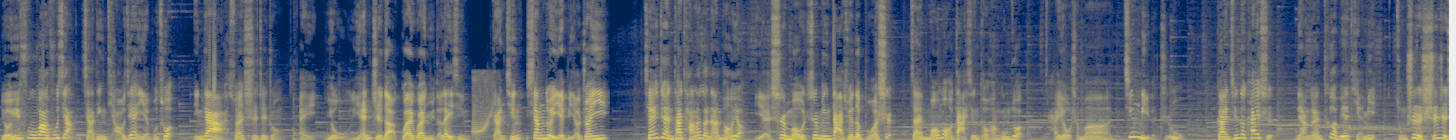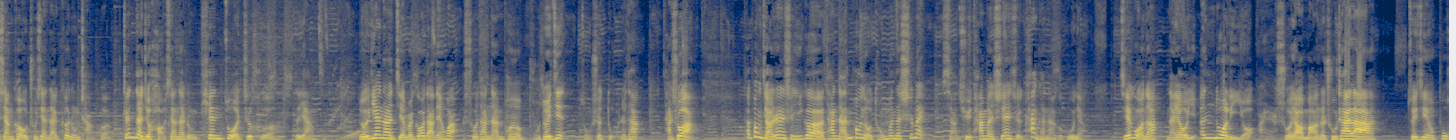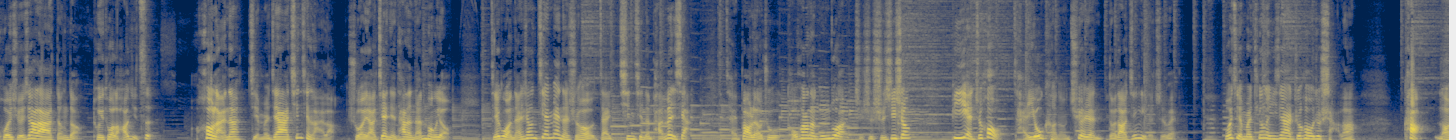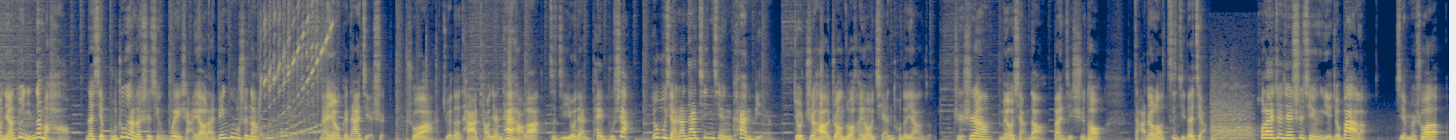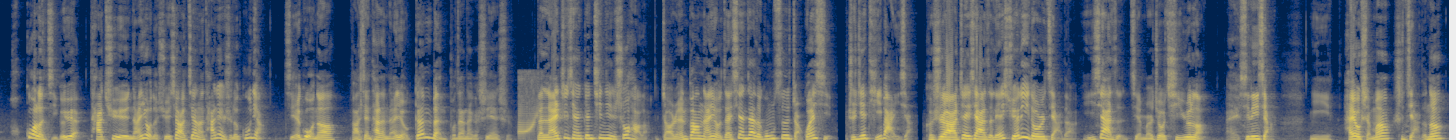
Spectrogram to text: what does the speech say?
有一副旺夫相，家庭条件也不错，应该啊算是这种哎有颜值的乖乖女的类型，感情相对也比较专一。前一阵她谈了个男朋友，也是某知名大学的博士，在某某大型投行工作，还有什么经理的职务。感情的开始，两个人特别甜蜜，总是十指相扣，出现在各种场合，真的就好像那种天作之合的样子。有一天呢，姐妹给我打电话说她男朋友不对劲，总是躲着她。她说啊，她碰巧认识一个她男朋友同门的师妹，想去他们实验室看看那个姑娘。结果呢，男友以 N 多理由，哎呀，说要忙着出差啦，最近又不回学校啦，等等，推脱了好几次。后来呢，姐妹家亲戚来了，说要见见她的男朋友。结果男生见面的时候，在亲戚的盘问下。才爆料出投行的工作只是实习生，毕业之后才有可能确认得到经理的职位。我姐妹听了一下之后就傻了，靠，老娘对你那么好，那些不重要的事情为啥要来编故事呢？男友跟她解释说啊，觉得她条件太好了，自己有点配不上，又不想让她亲戚看扁，就只好装作很有前途的样子。只是啊，没有想到搬起石头砸着了自己的脚。后来这件事情也就罢了。姐妹说，过了几个月，她去男友的学校见了她认识的姑娘，结果呢，发现她的男友根本不在那个实验室。本来之前跟亲戚说好了，找人帮男友在现在的公司找关系，直接提拔一下。可是啊，这下子连学历都是假的，一下子姐妹就气晕了。哎，心里想，你还有什么是假的呢？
